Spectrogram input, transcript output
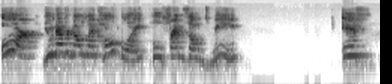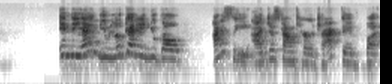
or you never know, like homeboy who friend zones me. If in the end you look at it and you go, honestly, I just found her attractive, but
